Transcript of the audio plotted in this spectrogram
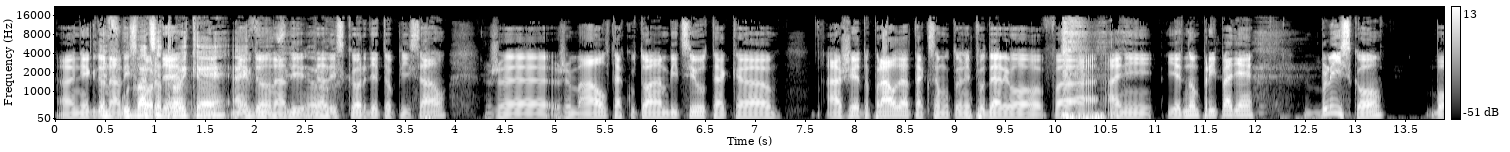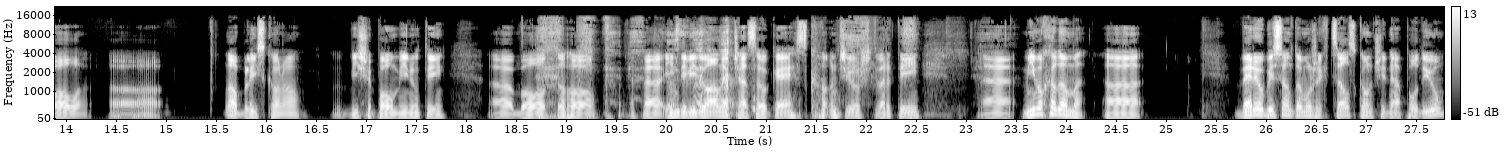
Niekto, na Discorde, niekto na, na Discorde to písal, že, že mal takúto ambíciu, tak e, až je to pravda, tak sa mu to nepodarilo v ani jednom prípade. Blízko bol, no blízko, no, vyše pol minúty bol od toho v individuálnej časovke, skončil štvrtý. Uh, mimochodom, uh, veril by som tomu, že chcel skončiť na pódiu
